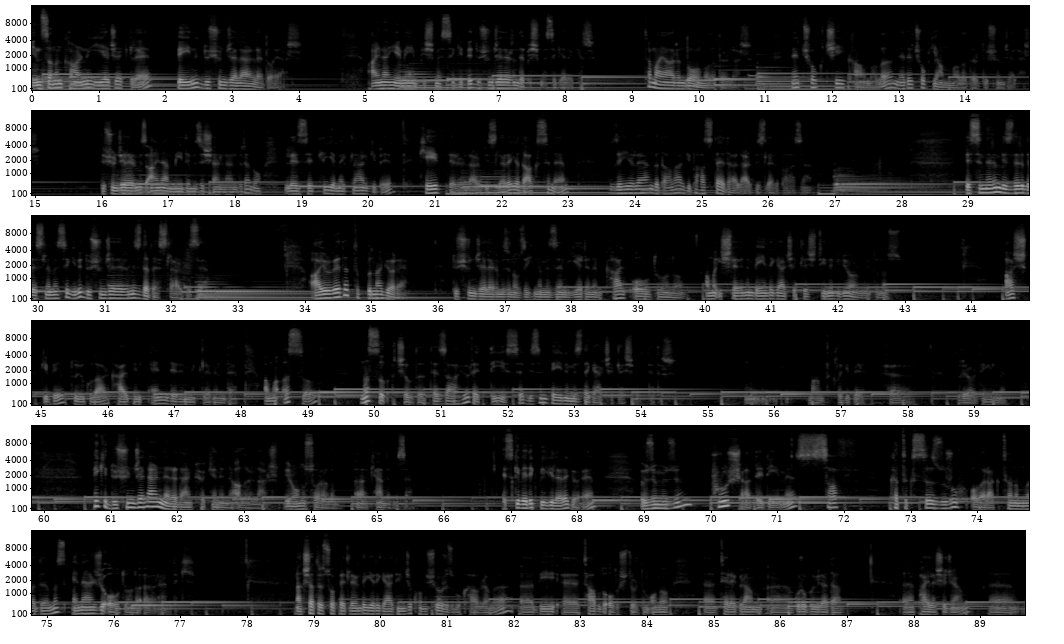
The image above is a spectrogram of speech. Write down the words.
İnsanın karnı yiyecekle, beyni düşüncelerle doyar. Aynen yemeğin pişmesi gibi düşüncelerin de pişmesi gerekir. Tam ayarında olmalıdırlar. Ne çok çiğ kalmalı ne de çok yanmalıdır düşünceler. Düşüncelerimiz aynen midemizi şenlendiren o lezzetli yemekler gibi keyif verirler bizlere ya da aksine zehirleyen gıdalar gibi hasta ederler bizleri bazen. Besinlerin bizleri beslemesi gibi düşüncelerimiz de besler bizi. Ayurveda tıbbına göre düşüncelerimizin o zihnimizin yerinin kalp olduğunu ama işlevinin beyinde gerçekleştiğini biliyor muydunuz? Aşk gibi duygular kalbin en derinliklerinde ama asıl nasıl açıldığı, tezahür ettiği ise bizim beynimizde gerçekleşmektedir. Hmm, mantıklı gibi e, duruyor değil mi? Peki düşünceler nereden kökenini alırlar? Bir onu soralım e, kendimize. Eski Vedik bilgilere göre özümüzün Purusha dediğimiz saf, katıksız ruh olarak tanımladığımız enerji olduğunu öğrendik. Nakşatra sohbetlerinde yeri geldiğince konuşuyoruz bu kavramı. Ee, bir e, tablo oluşturdum. Onu e, Telegram e, grubuyla da paylaşacağım.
